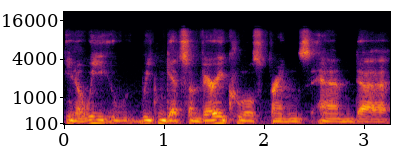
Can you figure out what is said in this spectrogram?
you know we we can get some very cool springs and uh,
